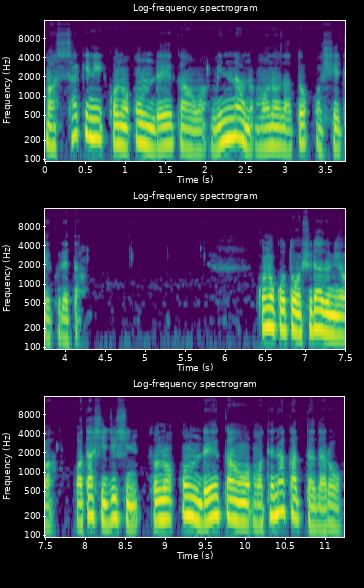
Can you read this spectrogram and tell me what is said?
真っ先にこの恩霊感はみんなのものだと教えてくれた。このことを知らずには私自身その恩霊感を持てなかっただろ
